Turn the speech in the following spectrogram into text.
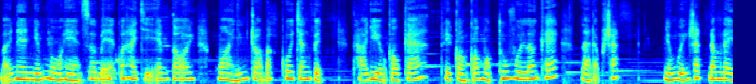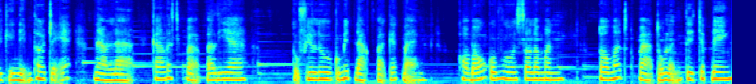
Bởi nên những mùa hè xưa bé của hai chị em tôi, ngoài những trò bắt cua chăn vịt, thả diều câu cá, thì còn có một thú vui lớn khác là đọc sách. Những quyển sách đông đầy kỷ niệm thơ trẻ, nào là Calix và Valia, cuộc phiêu lưu của Mít Đặc và các bạn, kho báu của vua Solomon, Thomas và thủ lĩnh tia chấp đen,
